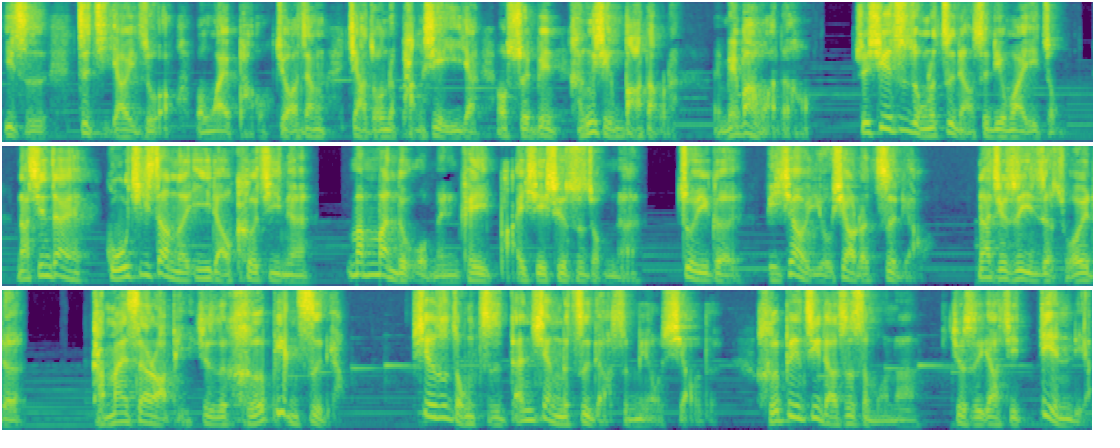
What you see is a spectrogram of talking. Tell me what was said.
一直自己要一直往往外跑，就好像家中的螃蟹一样，哦，随便横行霸道了，没办法的哈。所以，谢氏种的治疗是另外一种。那现在国际上的医疗科技呢，慢慢的我们可以把一些谢氏种呢做一个比较有效的治疗，那就是一个所谓的 c o m m n therapy，就是合并治疗。谢氏种只单向的治疗是没有效的，合并治疗是什么呢？就是要去电疗。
